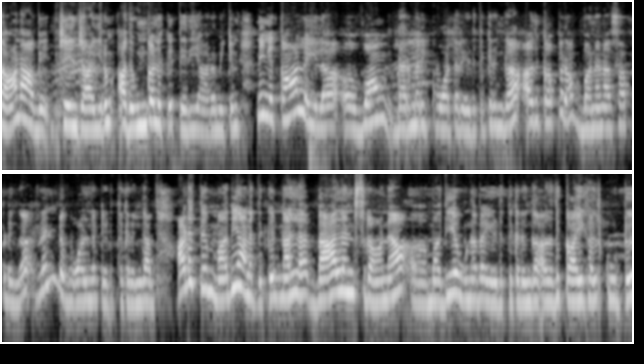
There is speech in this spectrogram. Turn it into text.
தானாகவே சேஞ்ச் ஆகிரும் அது உங்களுக்கு தெரிய ஆரம்பிக்கும். நீங்கள் காலையில் வார்ம் டர்மரிக் வாட்டர் எடுத்துக்கிறீங்க. அதுக்கப்புறம் பனானா சாப்பிடுங்க. ரெண்டு வால்நட் எடுத்துக்கிறீங்க. அடுத்து மதியானத்துக்கு நல்ல பேலன்ஸ்டான மதிய உணவை எடுத்துக்கிறீங்க. அதாவது காய்கள் கூட்டு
